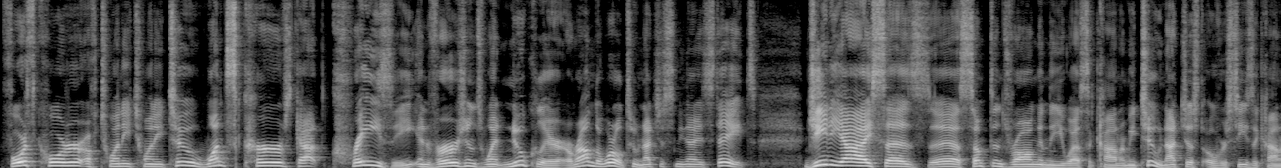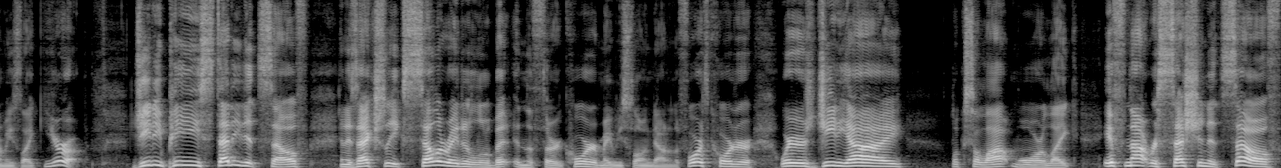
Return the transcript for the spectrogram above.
Fourth quarter of 2022, once curves got crazy, inversions went nuclear around the world too, not just in the United States GDI says eh, something's wrong in the US economy too, not just overseas economies like Europe. GDP steadied itself and has actually accelerated a little bit in the third quarter, maybe slowing down in the fourth quarter, whereas GDI looks a lot more like If not recession itself,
